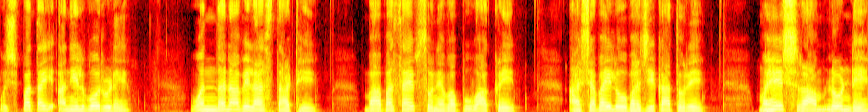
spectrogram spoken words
पुष्पताई अनिल बोरुडे वंदना विलास ताठे बाबासाहेब सोन्याबापू वाकळे आशाबाई लोभाजी कातोरे महेश राम लोंढे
